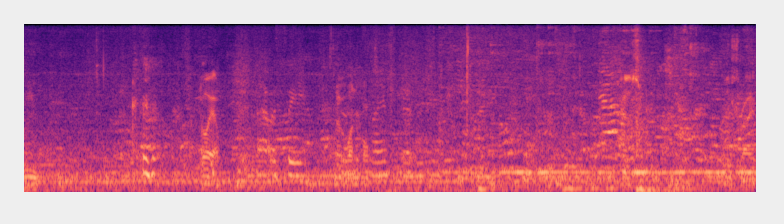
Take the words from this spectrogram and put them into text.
Mm. Oh, yeah. That was sweet. Oh, wonderful. Nice, good. Just, just right.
